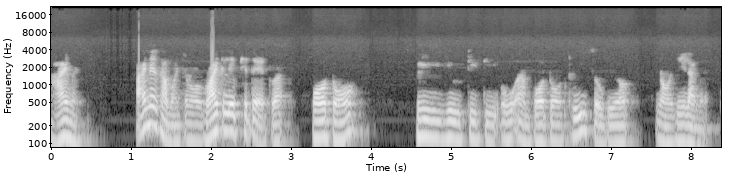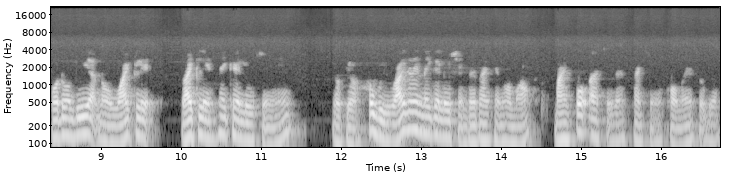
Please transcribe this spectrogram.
bind မယ် bind တဲ့အခါမှာကျွန်တော် right click ဖြစ်တဲ့အတွက် button button button 3ဆိုပြီးတော့တော့ရေးလိုက်မယ် button 3ကတော့ right click right click နှိပ်ခဲ့လို့ဆိုရင်လို့ပြောဟုတ်ပြီ right click နှိပ်ခဲ့လို့ရှရင်ဘယ် function ခေါ်မအောင် my pop up ဆိုတဲ့ function ကိုခေါ်မယ်ဆိုပြီး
